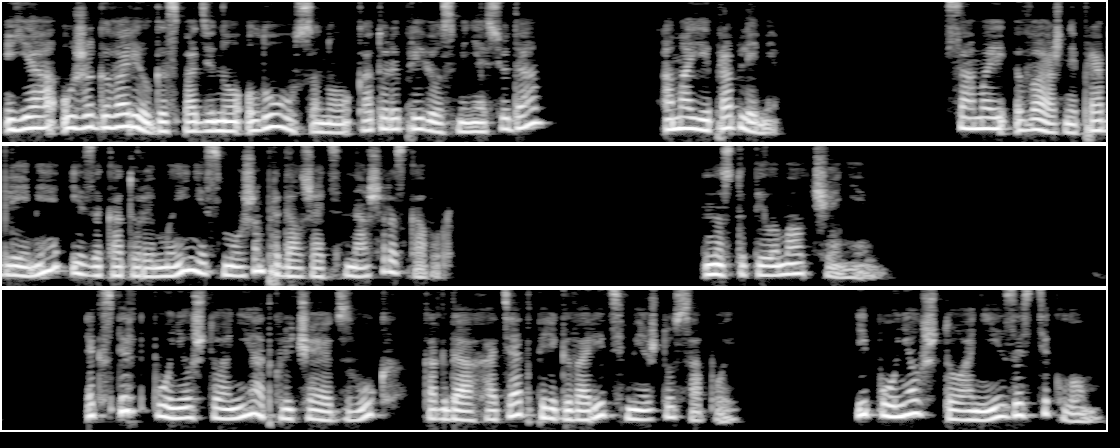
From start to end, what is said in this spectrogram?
«Я уже говорил господину Лоусону, который привез меня сюда, о моей проблеме. Самой важной проблеме, из-за которой мы не сможем продолжать наш разговор. Наступило молчание. Эксперт понял, что они отключают звук, когда хотят переговорить между собой. И понял, что они за стеклом.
